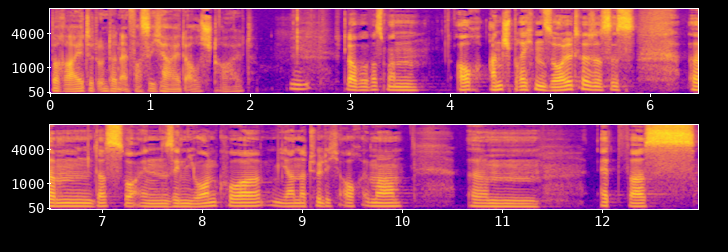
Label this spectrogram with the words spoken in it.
bereitet und dann einfach Sicherheit ausstrahlt. Ich glaube, was man auch ansprechen sollte, das ist, ähm, dass so ein Seniorenchor ja natürlich auch immer ähm, etwas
